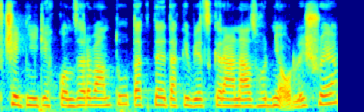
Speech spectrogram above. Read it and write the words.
včetně těch konzervantů, tak to je taky věc, která nás hodně odlišuje.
